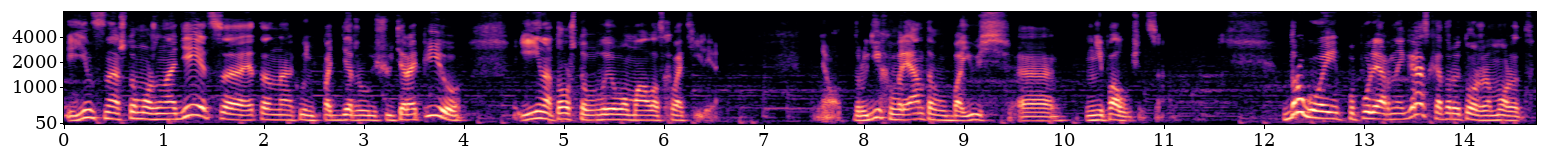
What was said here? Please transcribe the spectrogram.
Единственное, что можно надеяться, это на какую-нибудь поддерживающую терапию и на то, что вы его мало схватили. Вот. Других вариантов, боюсь, э, не получится. Другой популярный газ, который тоже может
